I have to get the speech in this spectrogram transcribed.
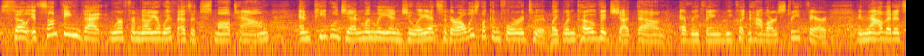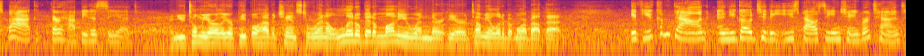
So it's something that we're familiar with as a small town, and people genuinely enjoy it. So they're always looking forward to it. Like when COVID shut down everything, we couldn't have our street fair. And now that it's back, they're happy to see it. And you told me earlier people have a chance to win a little bit of money when they're here. Tell me a little bit more about that. If you come down and you go to the East Palestine Chamber tent,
